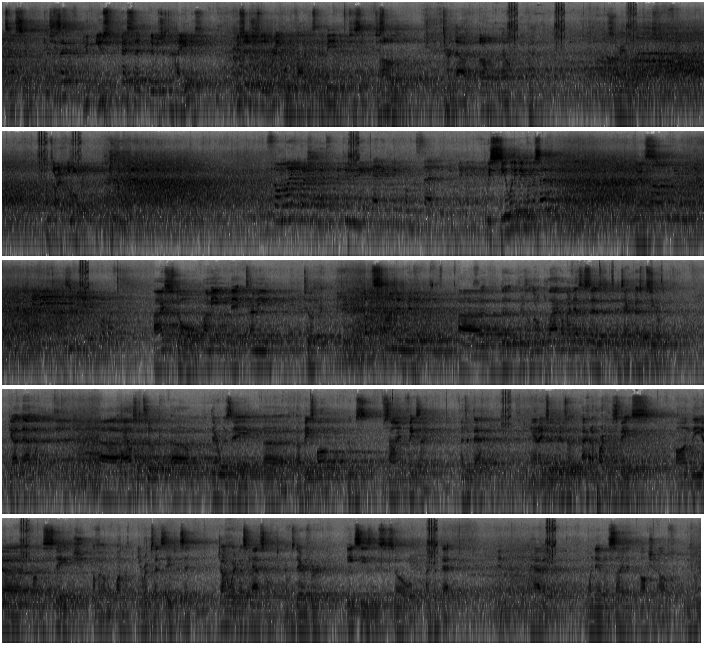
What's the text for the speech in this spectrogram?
Too soon. What'd she say? You, you, you guys said it was just a hiatus. You said just a little break. We thought it was gonna be just a, just a Oh. little. Turned out, Oh. no, but Sorry. That's all right, I'm over it. So my question is, did you make anything from the set? Did you take anything? did we steal anything from the set? Yes. And if you did, what was it? I stole, I mean, nicked, I mean, took. Absconded with. Uh, the, there's a little plaque on my desk that says Detective Esposito. Got that one. Uh, I also took, um, there was a, uh, a baseball that was signed, fake signed. I took that. And I took, there's a, I had a parking space on the, uh, on the stage, on the, on the, on the, you know, right beside the stage. It said Jon Huertas Castle. It was there for eight seasons, so I took that and I have it. One day I'm gonna sign it, auction it off, become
